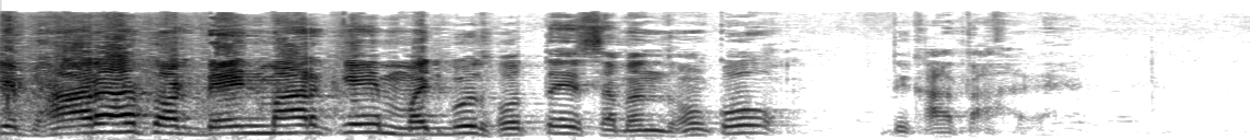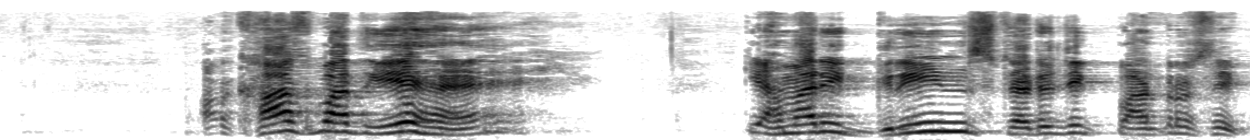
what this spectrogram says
ये भारत और डेनमार्क के मज़बूत होते संबंधों को दिखाता है। और खास बात यह है कि हमारी ग्रीन स्ट्रेटेजिक पार्टनरशिप,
